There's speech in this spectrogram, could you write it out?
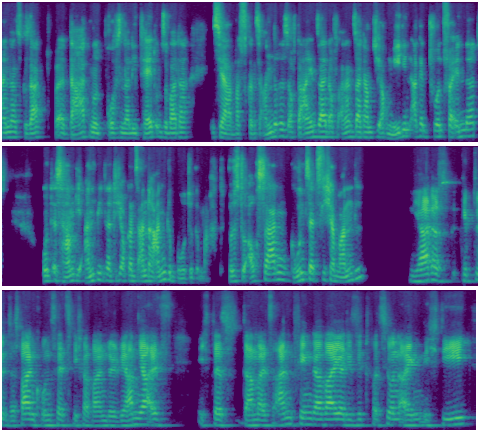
anders gesagt, Daten und Professionalität und so weiter, ist ja was ganz anderes auf der einen Seite. Auf der anderen Seite haben sich auch Medienagenturen verändert und es haben die Anbieter natürlich auch ganz andere Angebote gemacht. Würdest du auch sagen, grundsätzlicher Wandel? Ja, das gibt das war ein grundsätzlicher Wandel. Wir haben ja, als ich das damals anfing, da war ja die Situation eigentlich die,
